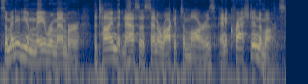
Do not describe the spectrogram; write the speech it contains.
so many of you may remember the time that NASA sent a rocket to Mars and it crashed into Mars.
